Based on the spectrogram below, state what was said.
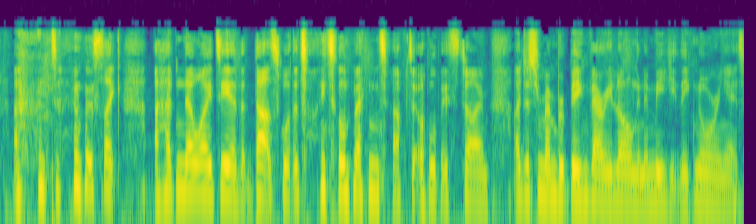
and it was like I had no idea that that's what the title meant after all this time. I just remember it being very long and immediately ignoring it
